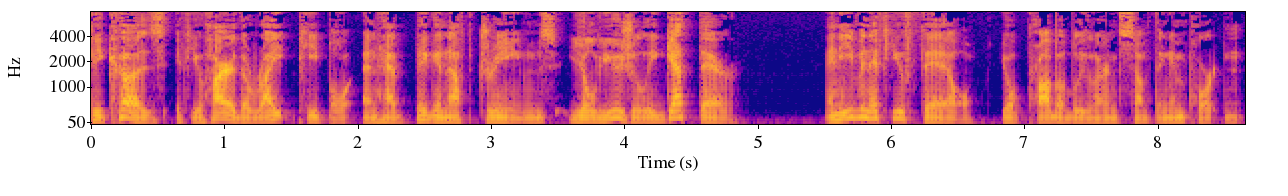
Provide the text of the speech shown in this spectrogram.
Because if you hire the right people and have big enough dreams, you'll usually get there. And even if you fail, you'll probably learn something important.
